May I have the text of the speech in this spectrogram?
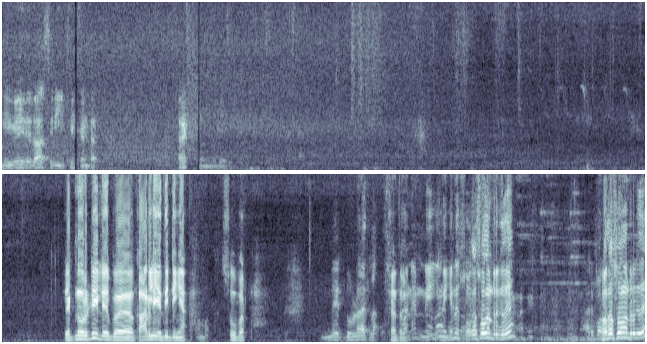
நிவேதிதா ஸ்ரீ இட்லி சென்டர் கரெக்ட் எட்நூறு டீ இல்லை இப்போ கார்லேயே ஏற்றிட்டீங்க சூப்பர் இன்னும் எட்நூறுனா ஏற்றலாம் ஏற்றலாம் இன்னைக்கு என்ன சொத சொதன் இருக்குது? சொத சொதன் இருக்குது?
